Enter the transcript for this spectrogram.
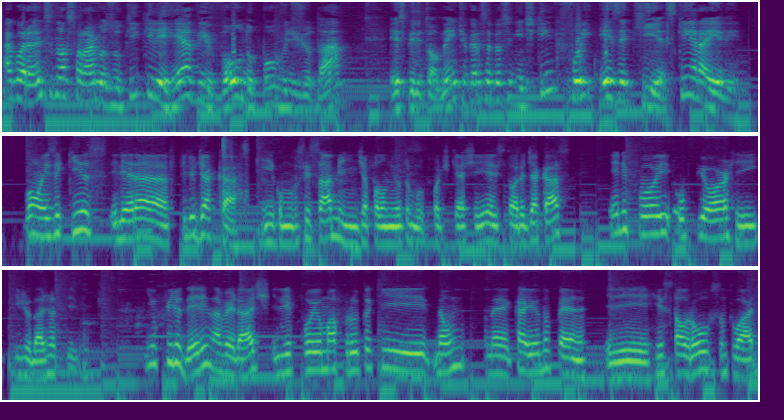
Agora, antes de nós falarmos o que, que ele reavivou no povo de Judá, espiritualmente, eu quero saber o seguinte: quem foi Ezequias? Quem era ele? Bom, Ezequias, ele era filho de Acás. E como vocês sabem, a gente já falou em outro podcast aí, a história de Acás, ele foi o pior rei que Judá já teve. E o filho dele, na verdade, ele foi uma fruta que não né, caiu no pé, né? Ele restaurou o santuário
